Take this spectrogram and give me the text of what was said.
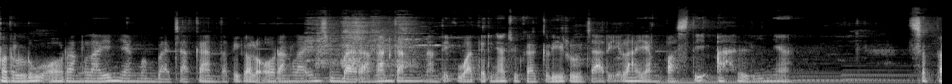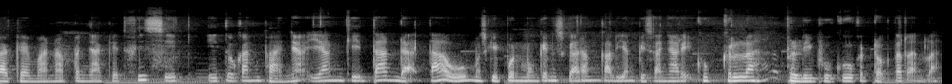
Perlu orang lain yang membacakan, tapi kalau orang lain sembarangan kan nanti khawatirnya juga keliru. Carilah yang pasti ahlinya sebagaimana penyakit fisik itu kan banyak yang kita ndak tahu. Meskipun mungkin sekarang kalian bisa nyari Google lah beli buku kedokteran lah.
